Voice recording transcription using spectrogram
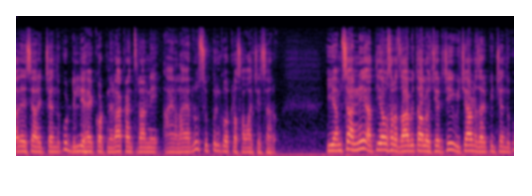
ఆదేశాలు ఇచ్చేందుకు ఢిల్లీ హైకోర్టు నిరాకరించడాన్ని ఆయన లాయర్లు సుప్రీంకోర్టులో సవాల్ చేశారు. ఈ అంశాన్ని అత్యవసర జాబితాలో చేర్చి విచారణ జరిపించేందుకు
